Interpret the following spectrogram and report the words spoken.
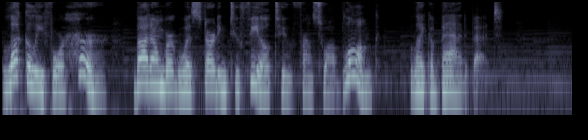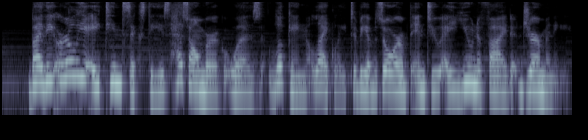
Luckily for her, Bad Homburg was starting to feel to Francois Blanc like a bad bet. By the early 1860s, Hesse-Homburg was looking likely to be absorbed into a unified Germany,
